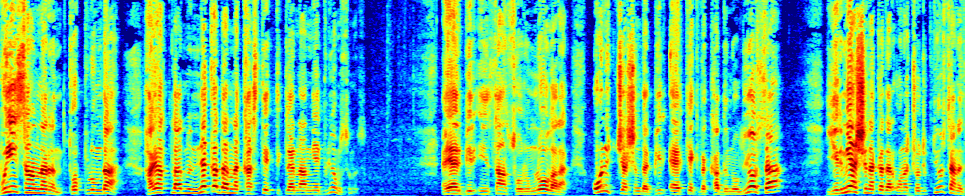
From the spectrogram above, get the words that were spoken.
Bu insanların toplumda hayatlarını ne kadarına kastettiklerini anlayabiliyor musunuz? Eğer bir insan sorumlu olarak 13 yaşında bir erkek ve kadın oluyorsa 20 yaşına kadar ona çocuk diyorsanız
